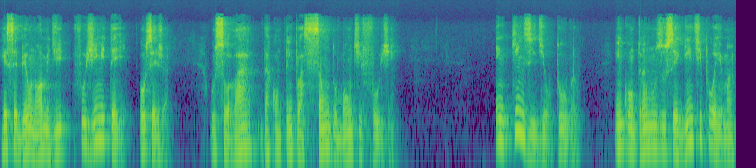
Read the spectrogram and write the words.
recebeu o nome de Fujimitei, ou seja, o solar da contemplação do Monte Fuji. Em 15 de outubro, encontramos o seguinte poema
